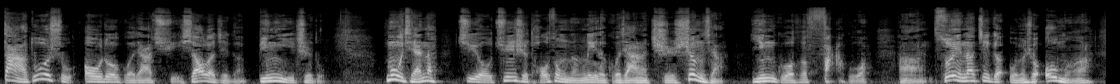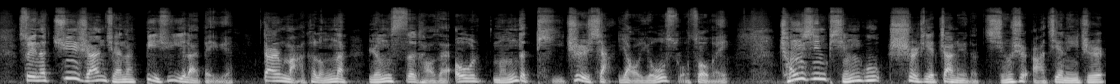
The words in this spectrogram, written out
大多数欧洲国家取消了这个兵役制度。目前呢，具有军事投送能力的国家呢，只剩下英国和法国啊。所以呢，这个我们说欧盟啊，所以呢，军事安全呢必须依赖北约。但是马克龙呢，仍思考在欧盟的体制下要有所作为，重新评估世界战略的形势啊，建立一支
